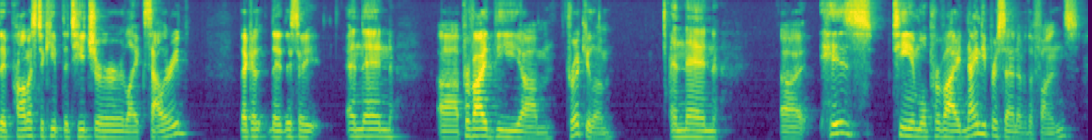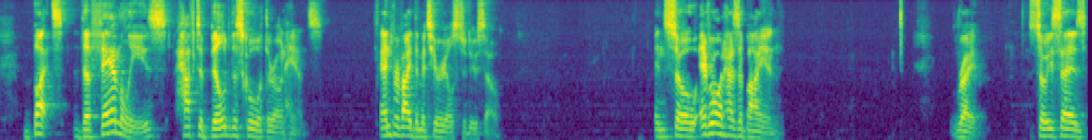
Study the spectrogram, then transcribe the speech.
they promise to keep the teacher like salaried. Like uh, they, they say, and then uh, provide the um, curriculum. And then uh, his team will provide 90% of the funds, but the families have to build the school with their own hands and provide the materials to do so. And so everyone has a buy-in. Right. So he says,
